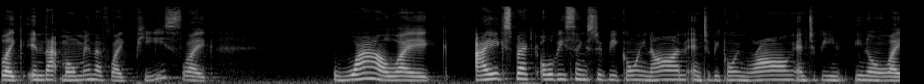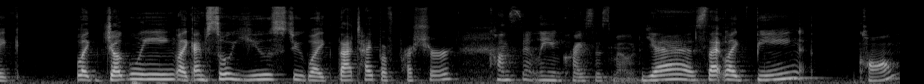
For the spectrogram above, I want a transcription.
like in that moment of like peace, like wow, like I expect all these things to be going on and to be going wrong and to be, you know, like like juggling. Like I'm so used to like that type of pressure. Constantly in crisis mode. Yes, that like being calm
